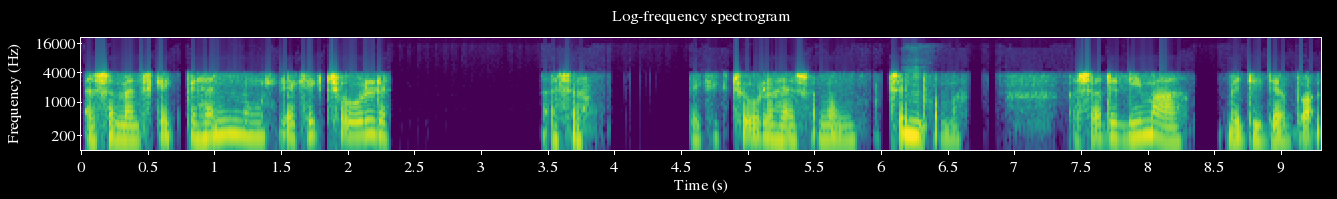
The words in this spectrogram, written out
Altså, man skal ikke behandle nogen. Jeg kan ikke tåle det. Altså, jeg kan ikke tåle at have sådan nogen tæt mm. på mig. Og så er det lige meget med de der bånd.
